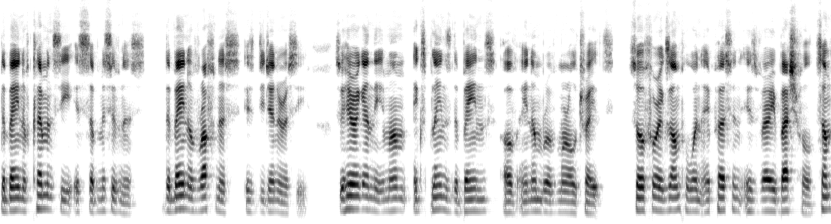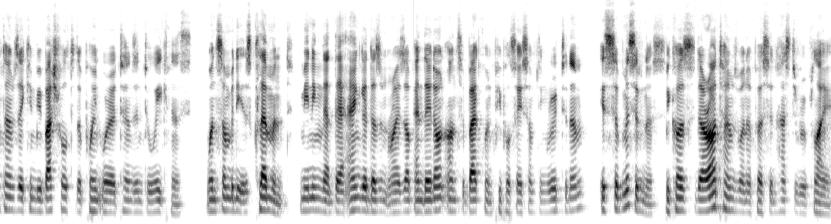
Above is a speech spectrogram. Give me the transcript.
The bane of clemency is submissiveness. The bane of roughness is degeneracy. So here again the Imam explains the banes of a number of moral traits. So, for example, when a person is very bashful, sometimes they can be bashful to the point where it turns into weakness. When somebody is clement, meaning that their anger doesn't rise up and they don't answer back when people say something rude to them, is submissiveness, because there are times when a person has to reply.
